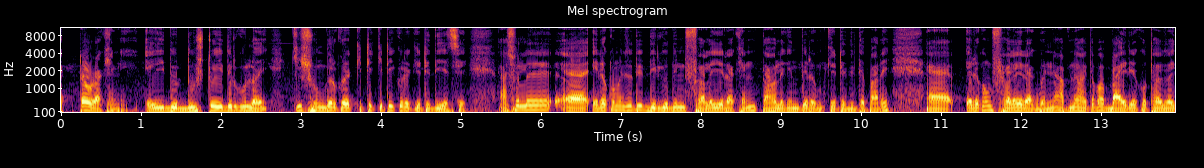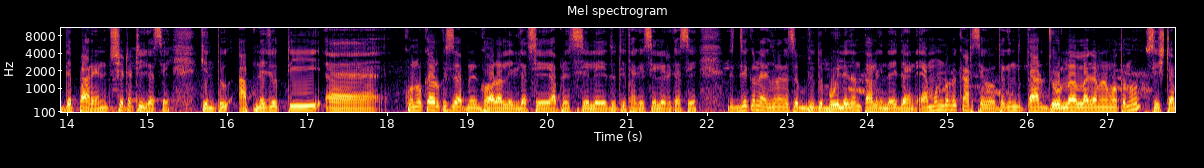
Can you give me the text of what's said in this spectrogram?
একটাও রাখেনি। এই ইঁদুর দুষ্ট ইঁদুরগুলোয় কি সুন্দর করে কেটে কেটে করে কেটে দিয়েছে। আসলে এরকমই যদি দীর্ঘদিন ফেলেই রাখেন, তাহলে কিন্তু এরকম কেটে দিতে পারে। এরকম ফেলেই রাখবেন না। আপনি হয়তো বা বাইরে কোথাও যাইতে পারেন, সেটা ঠিক আছে। কিন্তু আপনি যদি কোনো কারোর কাছে আপনার ঘরালির কাছে, আপনার ছেলে যদি থাকে ছেলের কাছে যে কোনো একজনের কাছে যদি বইলে যান তাহলে কিন্তু এই দেন, এমনভাবে কাটছে ওটা কিন্তু তার জোরলা লাগানোর মতনও সিস্টেম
